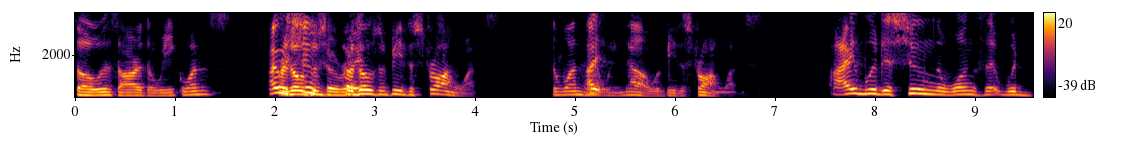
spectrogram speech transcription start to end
those are the weak ones? I would or assume would, so, Or those would be the strong ones. The ones that I- we know would be the strong ones. I would assume the ones that would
